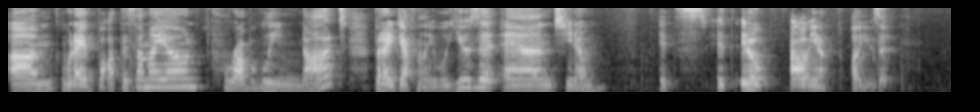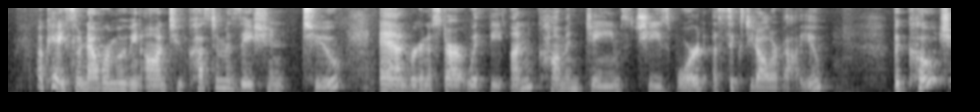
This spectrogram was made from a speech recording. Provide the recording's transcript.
Um, would I have bought this on my own? Probably not, but I definitely will use it. And you know, it's it, it'll I'll you know I'll use it. Okay, so now we're moving on to customization two, and we're gonna start with the Uncommon James cheese board, a $60 value. The Coach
